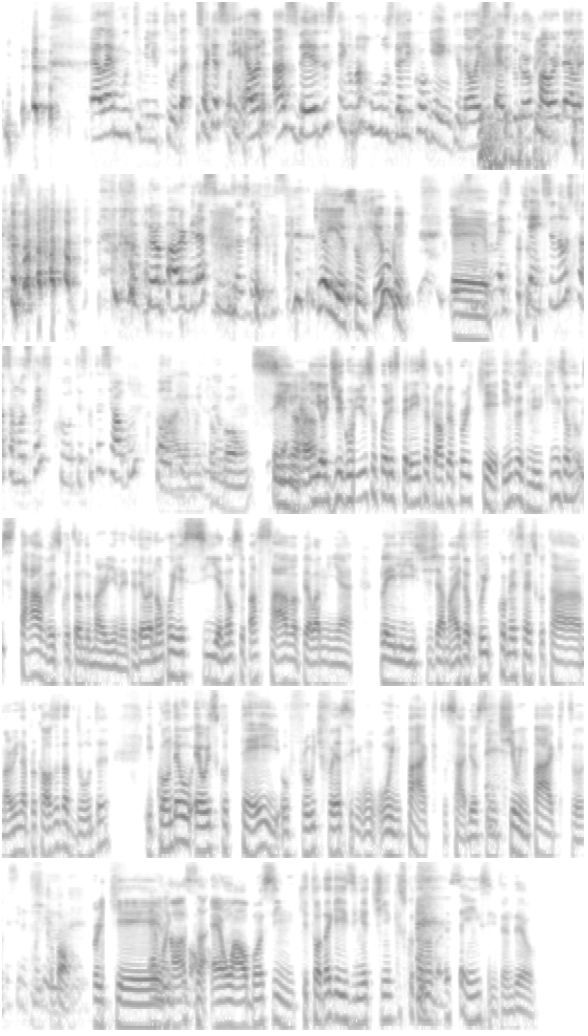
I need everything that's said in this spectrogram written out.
Ela é muito milituda. Só que assim, ela às vezes tem uma rusga ali com alguém, entendeu? Ela esquece do girl Sim. power dela de vez em quando. O girl power vira cinza às vezes. Que é isso, um filme? Que É. isso, Mas, gente, se não escutar essa música, escuta. Escuta esse álbum todo. Ai, é muito entendeu? bom. Sim, Sim, aham. e eu digo isso por experiência própria, porque em 2015 eu não estava escutando Marina, entendeu? Eu não conhecia, não se passava pela minha playlist jamais. Eu fui começar a escutar Marina por causa da Duda, e quando eu, eu escutei, o Fruit foi assim, um, um impacto, sabe? Eu senti o impacto, Você sentiu, Muito bom. né? porque, É muito nossa, bom. É um álbum assim que toda gayzinha tinha que escutar na adolescência, entendeu?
